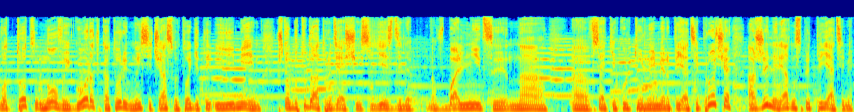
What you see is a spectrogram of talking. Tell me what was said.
вот тот новый город, который мы сейчас в итоге-то и имеем, чтобы туда трудящиеся ездили в больницы на э, всякие культурные мероприятия и прочее, а жили рядом с предприятиями.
